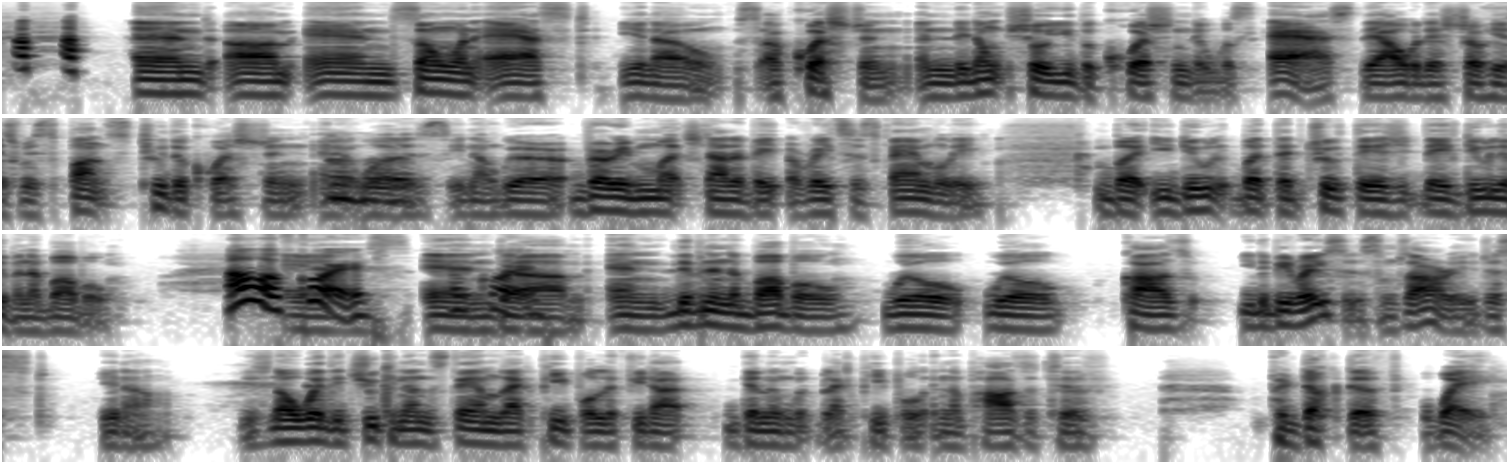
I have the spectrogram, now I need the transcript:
and um and someone asked you know s- a question, and they don't show you the question that was asked. They always just show his response to the question, and it Mhm. was you know we're very much not a, va- a racist family, but you do. But the truth is, they do live in a bubble Oh, of and course, of and course. um and living in a bubble will will cause you to be racist. I'm sorry, just you know, there's no way that you can understand black people if you're not dealing with black people in a positive, productive way.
